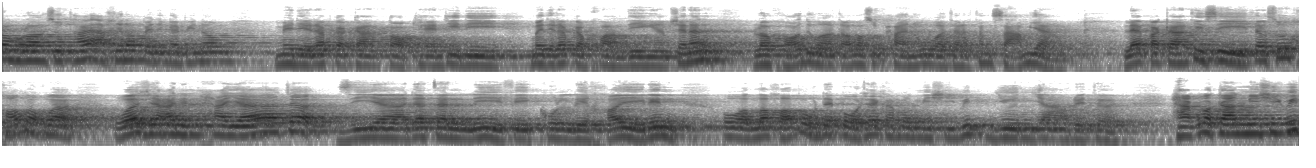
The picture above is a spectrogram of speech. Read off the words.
ร่องรอยสุดท้ายอาคิเราเป็นยังไงพี่น้อง ไม่ได้รับกับการตอบแทนที่ดี ไม่ได้รับกับความดีงามฉะนั้นเราขอดูอาต่อ Allah Subhanahu wa Taala ทั้ง 3 อย่าง และประการที่4ท่านซูขอบอกว่าวะจัลิลฮายาตะซิยาดะตัลลีฟิคุลลิขัยรินโอ้ Allah ขอพระองค์ได้โปรดให้ข้าพระองค์มีชีวิตยืนยาวด้วยเถิดหากว่าการมีชีวิต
